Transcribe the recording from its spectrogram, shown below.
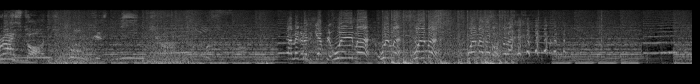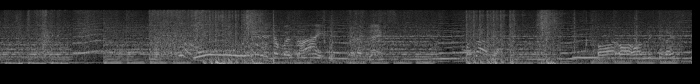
Rise dodge, strongest ninja. Kami kena di kapal. Woi ma, woi ma, woi ma, woi ma kamu. Coba. और और और देखते गए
